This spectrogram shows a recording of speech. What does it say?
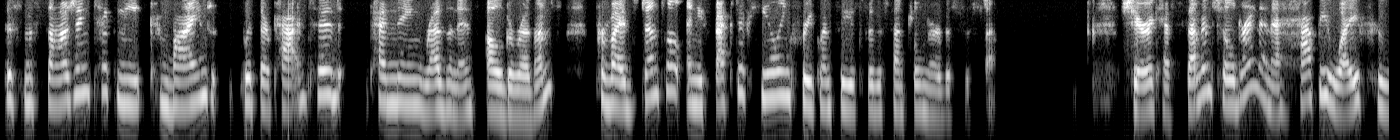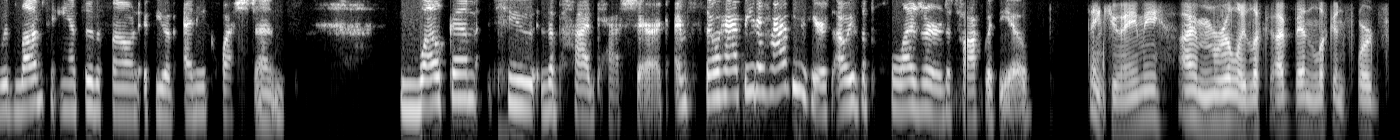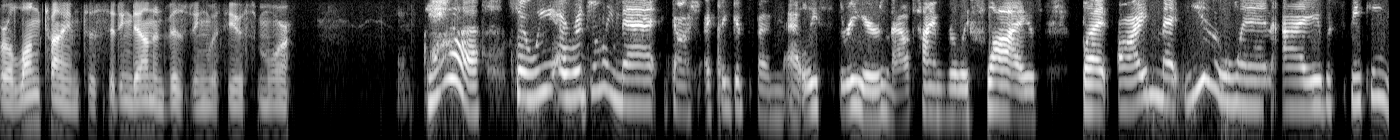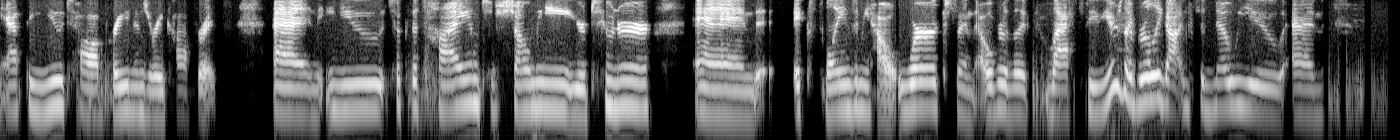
This massaging technique, combined with their patented pending resonance algorithms, provides gentle and effective healing frequencies for the central nervous system. Sharik has seven children and a happy wife who would love to answer the phone if you have any questions. Welcome to the podcast, Sharik. I'm so happy to have you here. It's always a pleasure to talk with you. Thank you, Amy. I'm really look. I've been looking forward for a long time to sitting down and visiting with you some more. Yeah. So we originally met, gosh, I think it's been at least three years now. Time really flies. But I met you when I was speaking at the Utah Brain Injury Conference. And you took the time to show me your tuner and explain to me how it works. And over the last few years, I've really gotten to know you. And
